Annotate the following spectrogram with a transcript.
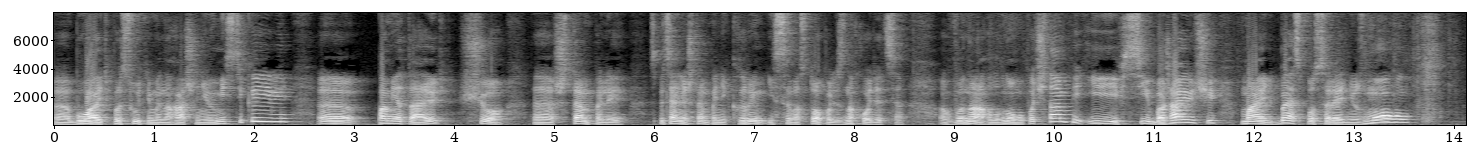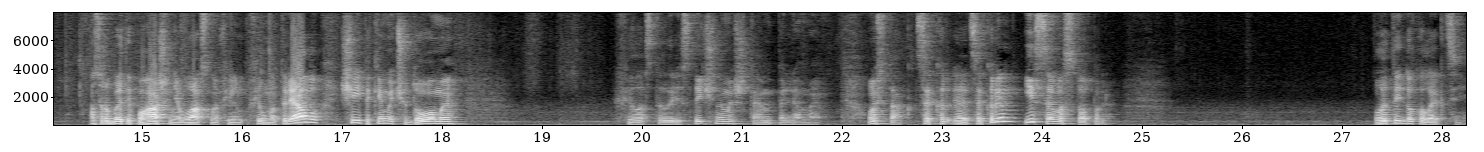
е, бувають присутніми на гашенні у місті Києві, е, пам'ятають, що е, штемпелі, спеціальні штемпелі Крим і Севастополь знаходяться на головному почтампі, і всі бажаючі мають безпосередню змогу зробити погашення власного філматеріалу ще й такими чудовими філастилістичними штемпелями. Ось так. Це, це Крим і Севастополь. Летить до колекції.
